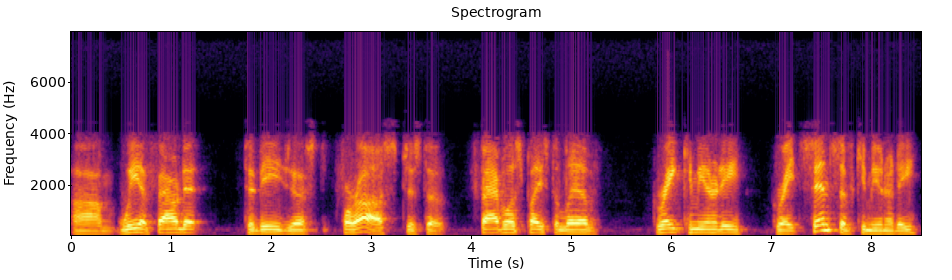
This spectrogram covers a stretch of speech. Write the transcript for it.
Um, we have found it to be just, for us, just a fabulous place to live, great community, great sense of community.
